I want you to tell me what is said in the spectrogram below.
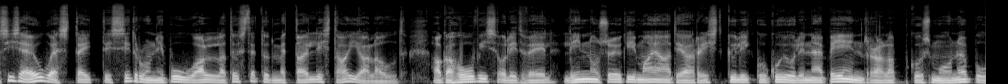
siseõuest täitis sidrunipuu alla tõstetud metallist aialaud, aga hoovis olid veel linnusöögimajad ja ristküliku kujuline peenralapp, kus mu nõbu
